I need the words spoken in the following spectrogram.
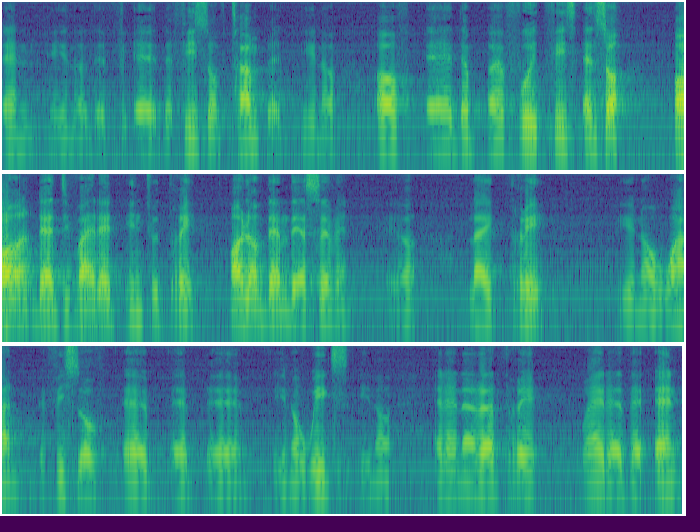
and, you know, the, uh, the Feast of Trumpet, you know, of uh, the uh, feast. And so all they're divided into three. All of them, they are seven. You know, like three, you know, one, the Feast of, uh, uh, uh, you know, weeks, you know, and another three, right at the end.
